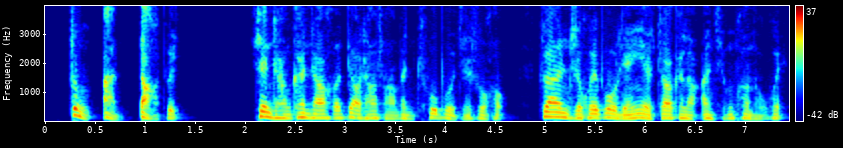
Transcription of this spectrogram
——重案大队。现场勘查和调查访问初步结束后，专案指挥部连夜召开了案情碰头会。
